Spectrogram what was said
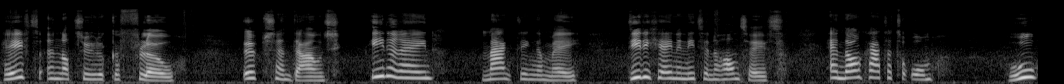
heeft een natuurlijke flow. Ups en downs. Iedereen maakt dingen mee die diegene niet in de hand heeft. En dan gaat het erom, hoe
